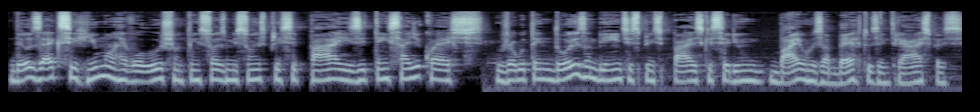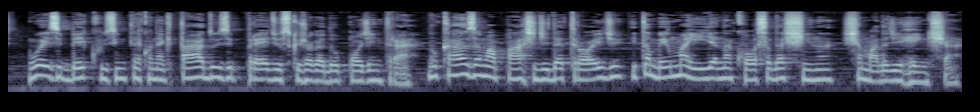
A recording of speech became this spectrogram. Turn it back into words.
Deus Ex Human Revolution tem suas missões principais e tem side quests. O jogo tem dois ambientes principais que seriam bairros abertos, entre aspas, ruas e becos interconectados e prédios que o jogador pode entrar. No caso, é uma parte de Detroit e também uma ilha na costa da China chamada de Hengsha.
